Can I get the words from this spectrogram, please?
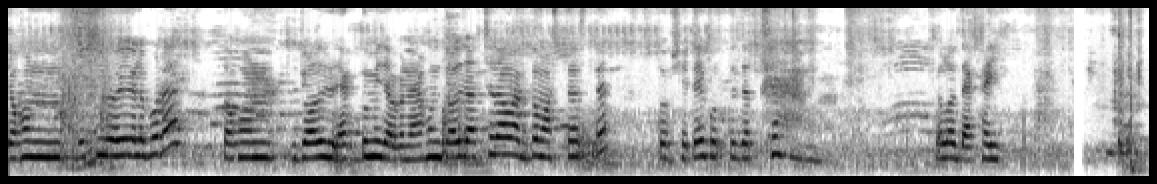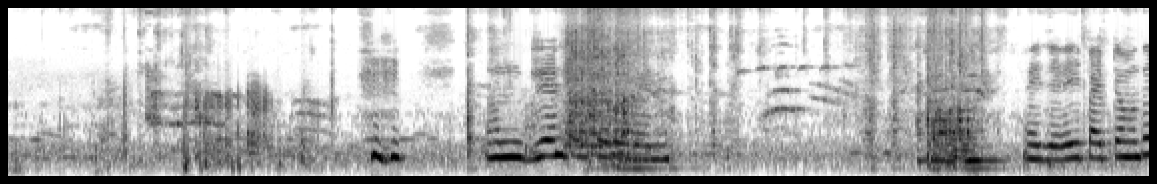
যখন বেশি হয়ে গেলে পরে তখন জল একদমই যাবে না। এখন জল যাচ্ছে দাও একদম আস্তে আস্তে, তো সেটাই করতে যাচ্ছে। চলো দেখাই। ড্রেন এই যে, এই পাইপটার মধ্যে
